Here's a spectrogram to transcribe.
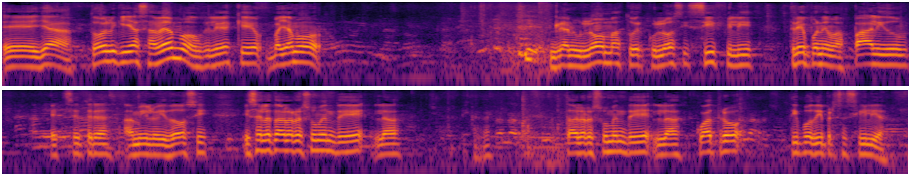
Eh, ya, todo lo que ya sabemos. La idea es que vayamos. Granulomas, tuberculosis, sífilis, treponemas pallidum, etcétera, amiloidosis. Esa es la tabla resumen de la tabla resumen de las cuatro tipos de hipersensibilidad.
